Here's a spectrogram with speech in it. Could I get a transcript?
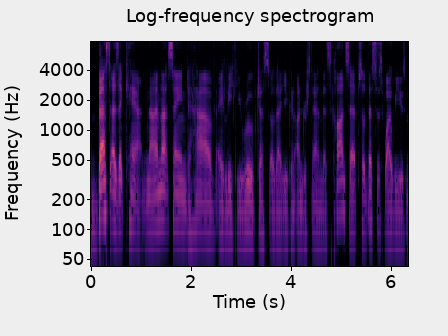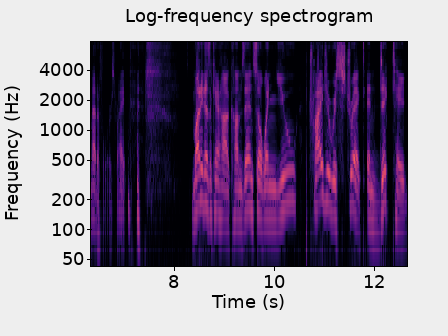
best as it can. Now, I'm not saying to have a leaky roof just so that you can understand this concept. So, this is why we use metaphors, right? Money doesn't care how it comes in. So when you try to restrict and dictate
